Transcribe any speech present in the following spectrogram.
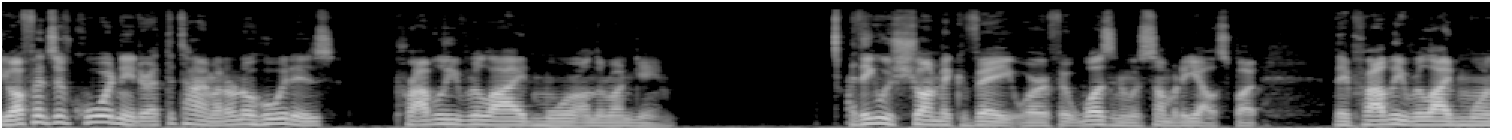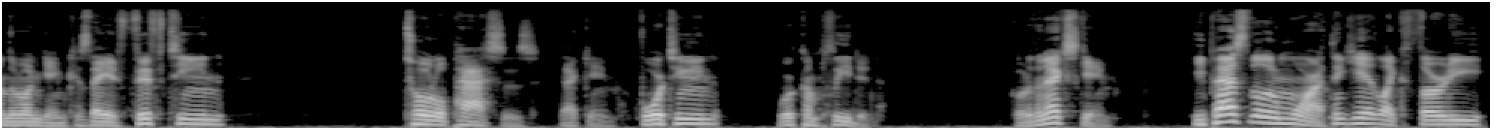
the offensive coordinator at the time, I don't know who it is, probably relied more on the run game. I think it was Sean McVay, or if it wasn't, it was somebody else, but they probably relied more on the run game because they had 15 total passes that game. 14 were completed. Go to the next game. He passed a little more. I think he had like 30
